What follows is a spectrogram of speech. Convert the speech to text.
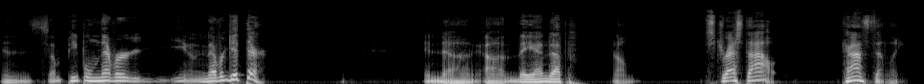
And some people never, you know, never get there. And, uh, uh, they end up, you know, stressed out constantly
